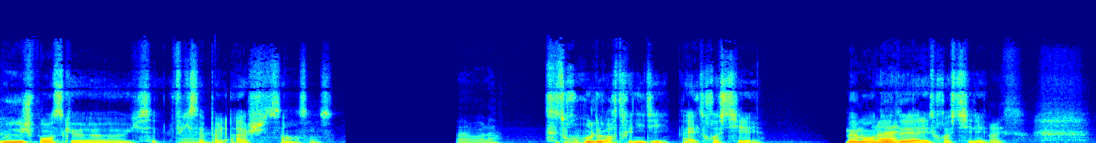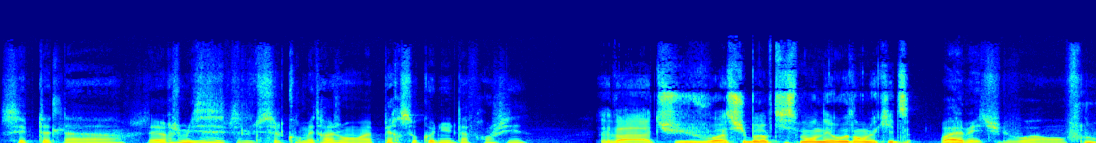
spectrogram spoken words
oui, je pense que le fait qu'il s'appelle H, ça a un sens. Ouais, voilà. C'est trop cool de voir Trinity, elle est trop stylée. Même en Ouais. 2D, elle est trop stylée. C'est peut-être la. D'ailleurs, je me disais, c'est peut-être le seul court métrage où on voit un perso connu de la franchise. Bah, tu vois subrepticement Neo dans le Kids. Ouais, mais tu le vois en flou.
